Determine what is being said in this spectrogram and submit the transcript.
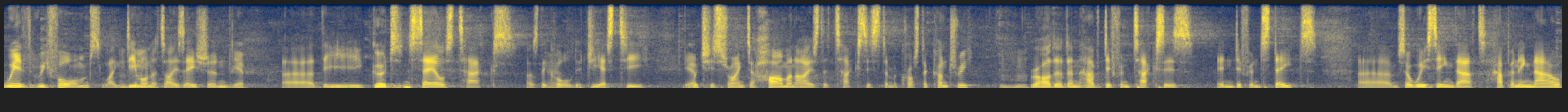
with reforms like demonetization, Mm-hmm. Yep. uh, the goods and sales tax, as they call the GST, Yep. which is trying to harmonize the tax system across the country Mm-hmm. rather than have different taxes in different states. Um, so we're seeing that happening now.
